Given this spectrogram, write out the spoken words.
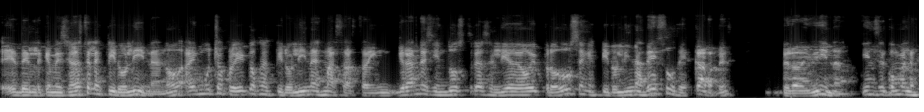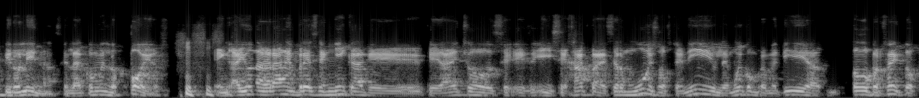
del que mencionaste, la espirulina, ¿no? Hay muchos proyectos con espirulina, es más, hasta en grandes industrias el día de hoy producen espirulinas de sus descartes, pero adivina, ¿quién se come la espirulina? Se la comen los pollos. hay una gran empresa en Ica que, que ha hecho y se jacta de ser muy sostenible, muy comprometida, todo perfecto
